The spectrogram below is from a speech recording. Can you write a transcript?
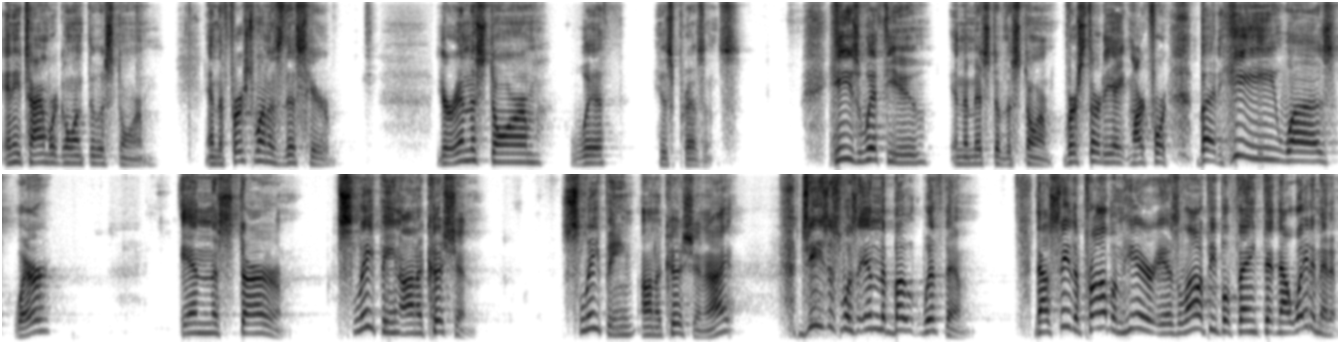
anytime we're going through a storm. And the first one is this here you're in the storm with his presence. He's with you in the midst of the storm. Verse 38, Mark 4. But he was where? In the stern, sleeping on a cushion. Sleeping on a cushion, right? Jesus was in the boat with them. Now, see, the problem here is a lot of people think that, now, wait a minute.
